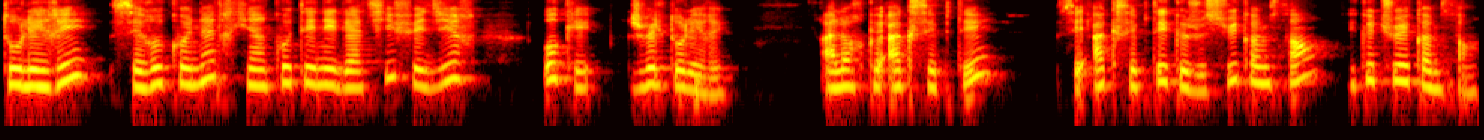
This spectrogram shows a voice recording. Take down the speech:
Tolérer, c'est reconnaître qu'il y a un côté négatif et dire OK, je vais le tolérer. Alors que accepter, c'est accepter que je suis comme ça et que tu es comme ça,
